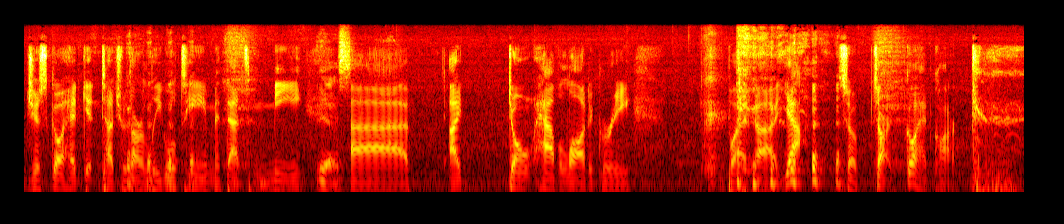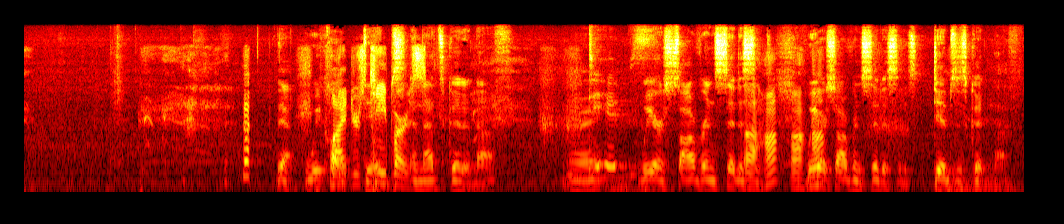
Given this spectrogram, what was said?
just go ahead, get in touch with our legal team. That's me. Yes. Uh, I don't have a law degree, but uh, yeah. So sorry. Go ahead, Connor. Yeah, we call finders dibs, keepers, and that's good enough. All right? Dibs. We are sovereign citizens. Uh-huh, We uh-huh. are sovereign citizens. Dibs is good enough.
